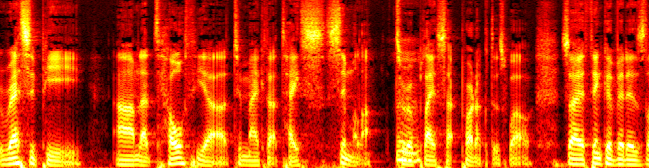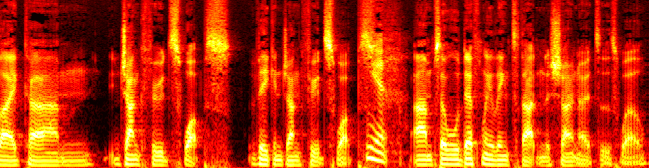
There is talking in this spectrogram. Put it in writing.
recipe um, that's healthier to make that taste similar to replace that product as well. So think of it as like um, junk food swaps, vegan junk food swaps. Yeah. Um, so we'll definitely link to that in the show notes as well.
